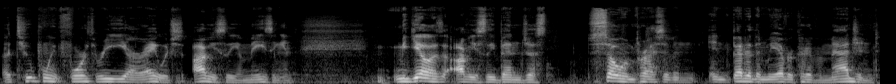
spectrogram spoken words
a 2.43 ERA, which is obviously amazing. And Megill has obviously been just so impressive and, and better than we ever could have imagined.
